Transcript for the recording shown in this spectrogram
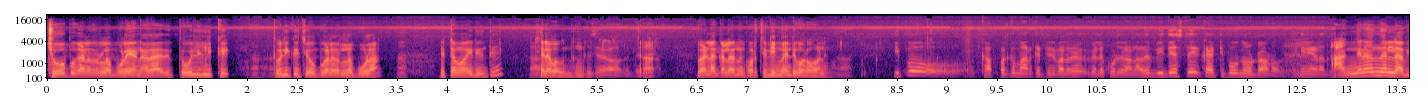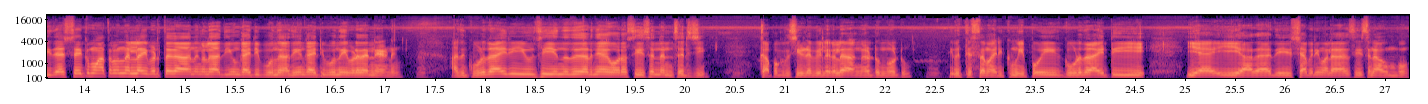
ചുവപ്പ് കളറുള്ള പുളയാണ്. അതായത് തൊലിക്ക് തൊലിക്ക് ചുവപ്പ് കളറുള്ള പുള. ഇഷ്ടമായിട്ട് ചിലവാകുന്നുണ്ട്. ചിലവാകുന്നുണ്ട് വെള്ള കളറിന് കുറച്ച് ഡിമാൻഡ് കുറവാണ്. ഇപ്പോ ഇപ്പോൾ കപ്പക്ക് മാർക്കറ്റിൽ വളരെ വില കൂടുതലാണ്. അത് വിദേശത്തേക്ക് കയറ്റി പോകുന്നതുകൊണ്ടാണോ എങ്ങനെയാണ് അങ്ങനെയൊന്നുമല്ല വിദേശത്തേക്ക് മാത്രമൊന്നുമല്ല ഇവിടുത്തെ സാധനങ്ങൾ അധികം കയറ്റി പോകുന്നത് അധികം കയറ്റി പോകുന്നത് ഇവിടെ തന്നെയാണ്. അത് കൂടുതലായിട്ട് യൂസ് ചെയ്യുന്നത് പറഞ്ഞാൽ ഓരോ സീസൺ അനുസരിച്ച് കപ്പ കൃഷിയുടെ വിലകൾ അങ്ങോട്ടും ഇങ്ങോട്ടും വ്യത്യസ്തമായിരിക്കും. ഇപ്പോൾ ഈ കൂടുതലായിട്ട് ഈ ഈ- അതായത് ഈ ശബരിമല സീസൺ ആകുമ്പോൾ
